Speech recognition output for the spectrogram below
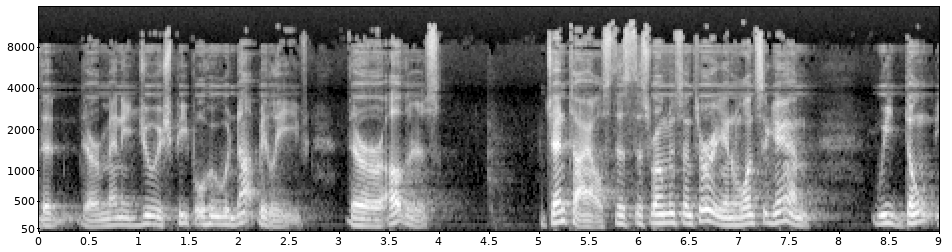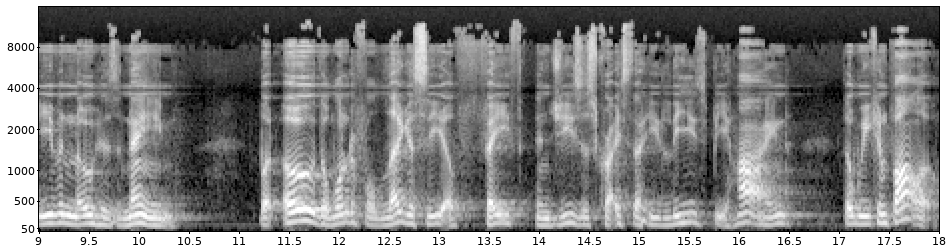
that there are many Jewish people who would not believe. There are others, Gentiles. This, this Roman centurion, once again, we don't even know his name, but oh, the wonderful legacy of faith in Jesus Christ that he leaves behind that we can follow.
